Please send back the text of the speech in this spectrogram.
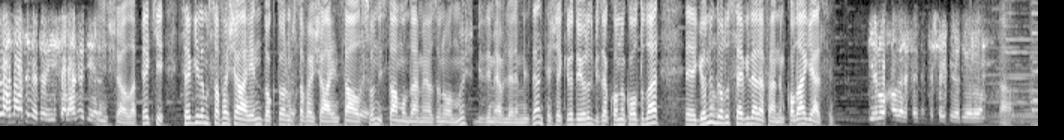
Allah nasip eder inşallah ne diyelim. İnşallah. Peki sevgili Mustafa Şahin, Doktor Evet. Mustafa Şahin sağ olsun İstanbul'da mezun olmuş bizim evlerimizden. Teşekkür ediyoruz. Bize konuk oldular. Ee, gönül dolu sevgiler efendim. Kolay gelsin. Bir mukabele efendim. Teşekkür ediyorum. Sağ ol.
